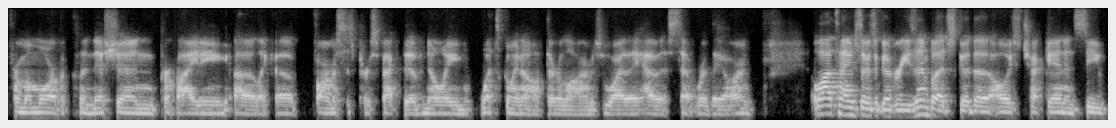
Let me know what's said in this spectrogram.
from a more of a clinician providing uh, like a pharmacist perspective knowing what's going on with their alarms why they have it set where they are and a lot of times there's a good reason, but it's good to always check in and see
